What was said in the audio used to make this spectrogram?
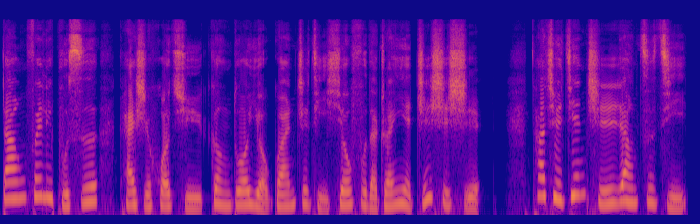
当菲利普斯开始获取更多有关肢体修复的专业知识时，他却坚持让自己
